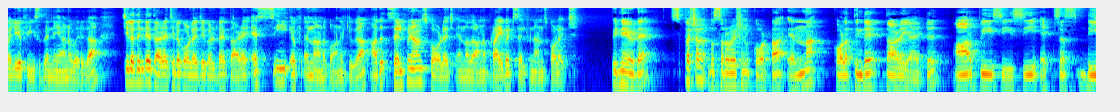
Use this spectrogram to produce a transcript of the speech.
വലിയ ഫീസ് തന്നെയാണ് വരിക. ചിലതിന്റെ താഴെ ചില കോളേജുകളുടെ താഴെ എസ് സി എഫ് എന്നാണ് കാണിക്കുക. അത് സെൽഫ് ഫിനാൻസ് കോളേജ് എന്നതാണ് പ്രൈവറ്റ് സെൽഫ് ഫിനാൻസ് കോളേജ്. പിന്നെ ഇവിടെ സ്പെഷ്യൽ റിസർവേഷൻ കോട്ട എന്ന കോളത്തിന്റെ താഴെയായിട്ട് R P C C X S D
